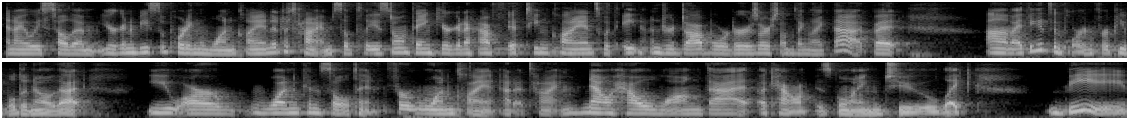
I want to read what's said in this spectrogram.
And I always tell them, you're going to be supporting one client at a time. So please don't think you're going to have 15 clients with 800 job orders or something like that. But um, I think it's important for people to know that you are one consultant for one client at a time. Now, how long that account is going to like be,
